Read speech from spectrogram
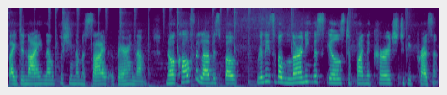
by denying them, pushing them aside, or burying them. No, a call for love is about really it's about learning the skills to find the courage to be present,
